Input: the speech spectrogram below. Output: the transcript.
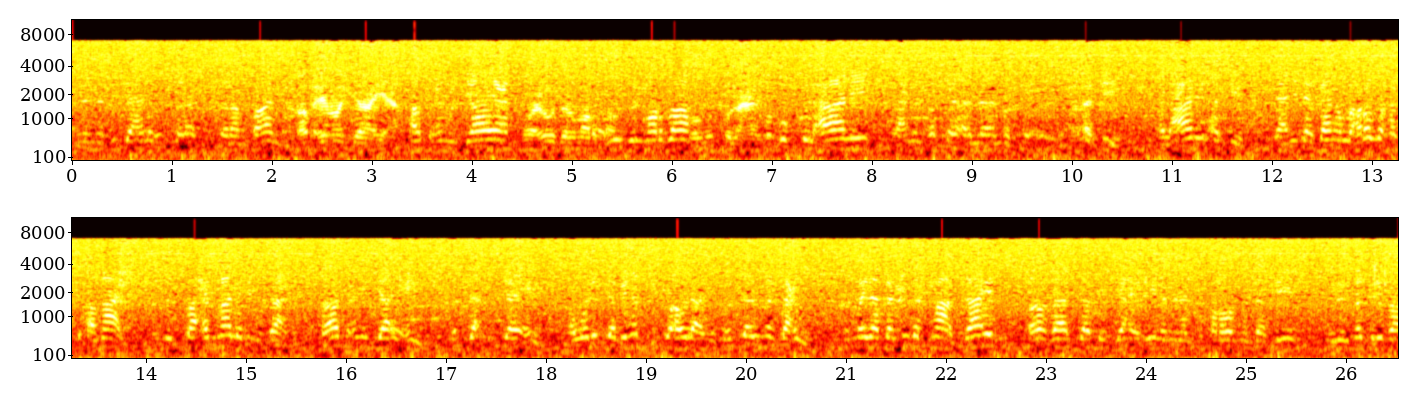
أن النبي عليه الصلاة والسلام قال اطعموا الجائع اطعم الجائع وعود المرضى. وعود المرضى. وفك العاني. وفك العاني. يعني الأسير. العاني الأسير. يعني إذا كان الله رزقك أمان صاحب مال الإنسان فأطعم الجائعين. ابدأ بالجائعين. اول ابدأ بنفسك وأولادك. وابدا بمن تعود ثم إذا كان عندك مال زائد فابدا بالجائعين من الفقراء والمساكين وللمترفه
